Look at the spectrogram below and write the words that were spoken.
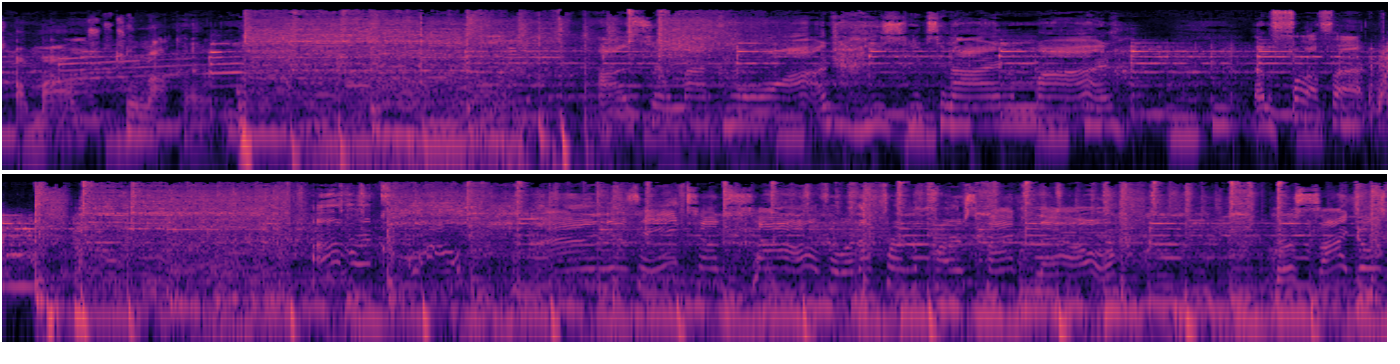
cops to nothing. I sit my and watch 69 mine and fluff it. Every and just hits himself with a different perspective. Recycles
